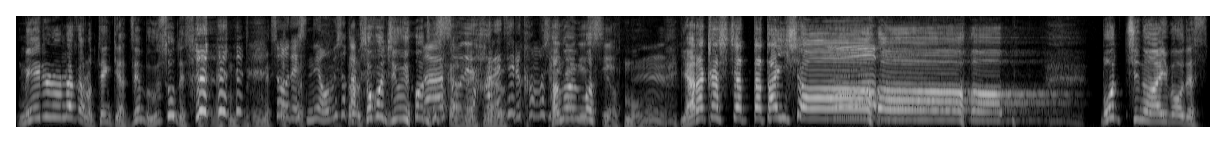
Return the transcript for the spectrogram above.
メールの中の天気は全部嘘ですからね。そうですね。おみそか。そこ重要ですからね。晴れてるかもしれない頼みますすよもう、んやらかしちゃった大将。ぼっちの相棒です。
